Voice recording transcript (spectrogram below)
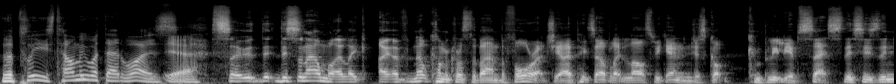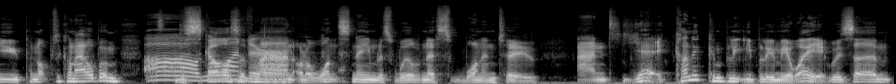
The- Please tell me what that was. Yeah. So th- this is an album I like. I, I've not come across the band before. Actually, I picked it up like last weekend and just got completely obsessed. This is the new Panopticon album. Oh, the no Scars of. Man on a Once Nameless Wilderness one and two, and yeah, it kind of completely blew me away. It was, um,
